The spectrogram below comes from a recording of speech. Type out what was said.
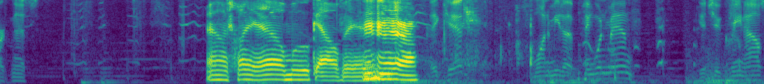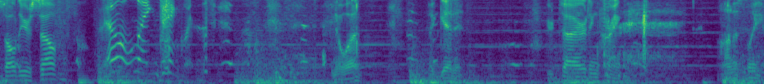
At ease, Harkness. Ja, dat is gewoon heel moeilijk, Elvin. Ja. Hey, kid. Want to meet a penguin man? Get you a greenhouse all to yourself? I don't like penguins. You know what? I get it. You're tired and cranky. Honestly,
